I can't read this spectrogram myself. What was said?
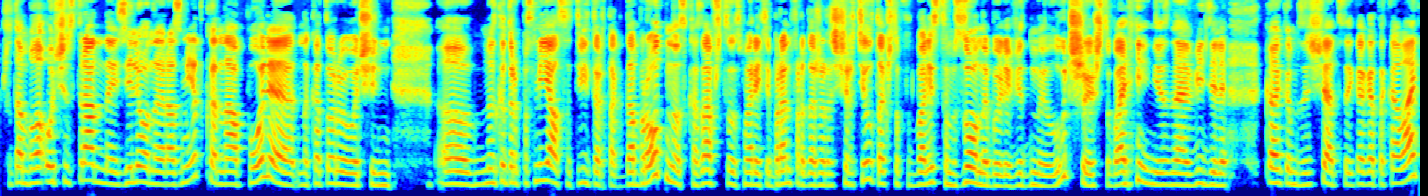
что там была очень странная зеленая разметка на поле, на которую очень, над которой посмеялся Твиттер так добротно, сказав, что, смотрите, Брентфорд даже расчертил так, что футболистам зоны были видны лучшие, чтобы они, не знаю, видели, как им защищаться и как атаковать.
